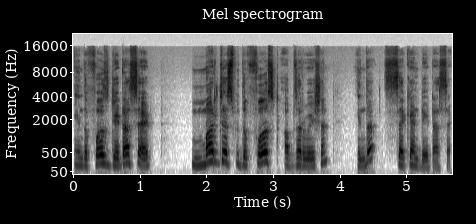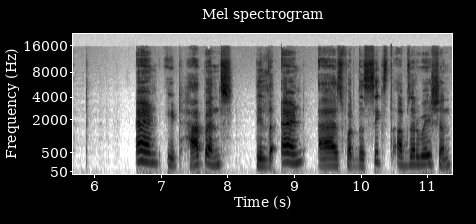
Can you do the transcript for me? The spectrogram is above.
in the first data set merges with the first observation in the second data set. And it happens till the end as for the sixth observation,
